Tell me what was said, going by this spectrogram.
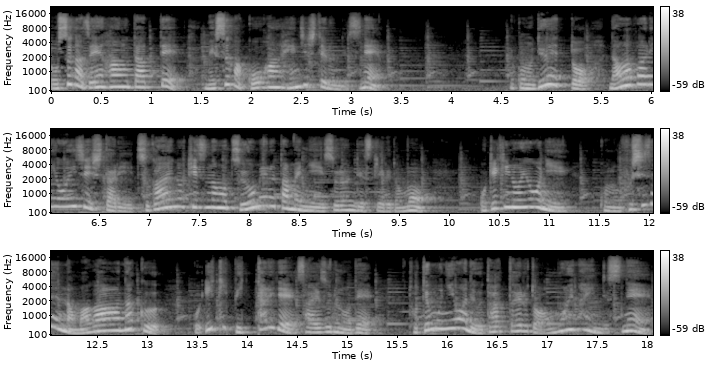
オスが前半歌ってメスが後半返事してるんですね。このデュエット縄張りを維持したりつがいの絆を強めるためにするんですけれどもお聞きのようにこの不自然な間がなく息ぴったりでさえずるのでとても2話で歌っているとは思えないんですね。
